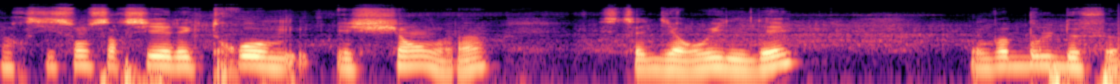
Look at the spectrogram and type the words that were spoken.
Alors si son sorcier électro est chiant, voilà. C'est-à-dire est. On va boule de feu.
